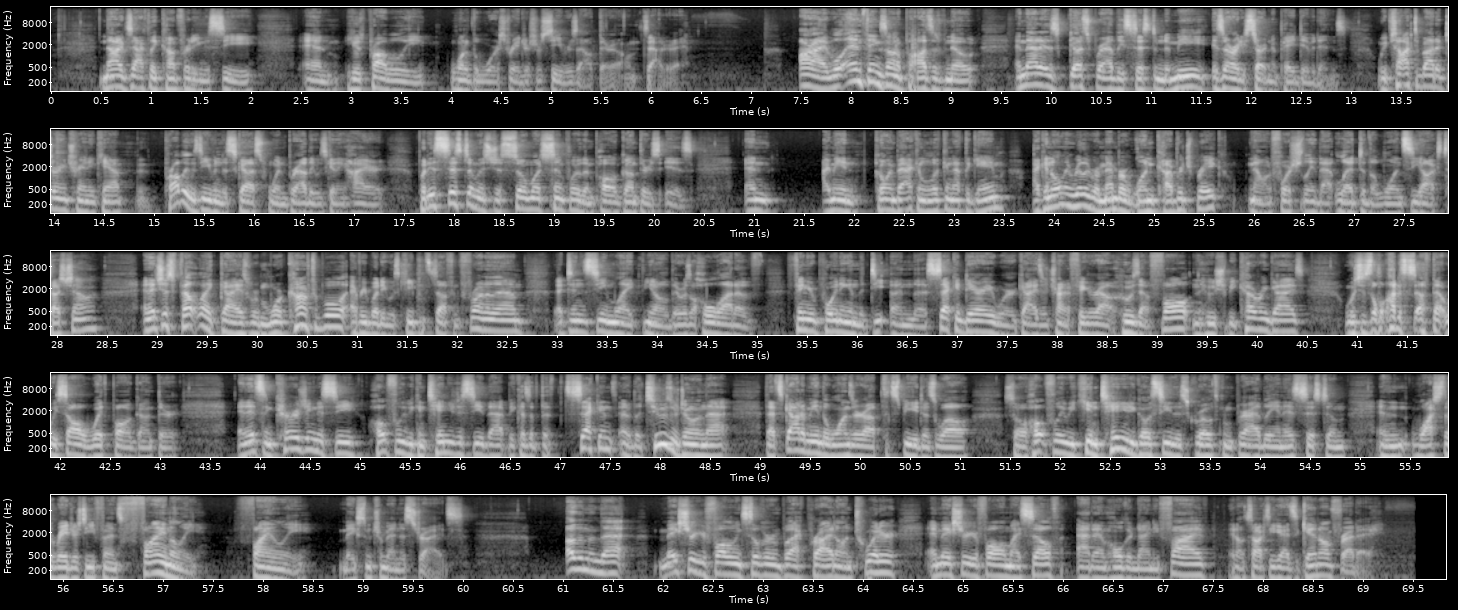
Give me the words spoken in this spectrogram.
not exactly comforting to see. And he was probably one of the worst Raiders receivers out there on Saturday. All right, we'll end things on a positive note, and that is Gus Bradley's system to me is already starting to pay dividends. We've talked about it during training camp. It probably was even discussed when Bradley was getting hired, but his system is just so much simpler than Paul Guenther's is. And I mean, going back and looking at the game, I can only really remember one coverage break. Now, unfortunately, that led to the one Seahawks touchdown. And it just felt like guys were more comfortable. Everybody was keeping stuff in front of them. That didn't seem like, you know, there was a whole lot of finger pointing in the in the secondary where guys are trying to figure out who's at fault and who should be covering guys, which is a lot of stuff that we saw with Paul Guenther. And it's encouraging to see. Hopefully, we continue to see that because if the seconds or the twos are doing that, that's got to mean the ones are up to speed as well. So hopefully, we continue to go see this growth from Bradley and his system and watch the Raiders defense finally, finally make some tremendous strides. Other than that, Make sure you're following Silver and Black Pride on Twitter, and make sure you're following myself at mholder95. And I'll talk to you guys again on Friday.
